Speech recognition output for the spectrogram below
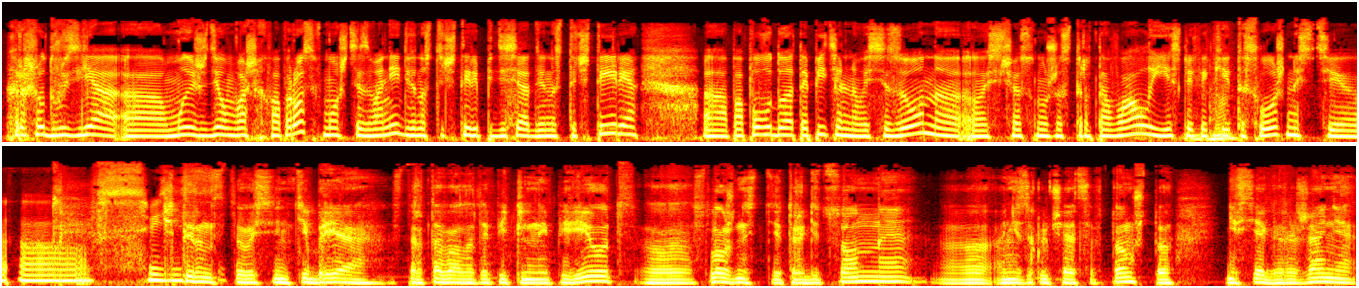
Хорошо, друзья, э, мы ждем ваших вопросов. Можете звонить 94 50 94 по поводу отопительного сезона. Э, сейчас он уже стартовал. Есть ли какие-то сложности в связи 14 с... сентября стартовал отопительный период. Сложности традиционные. Они заключаются в том, что не все горожане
